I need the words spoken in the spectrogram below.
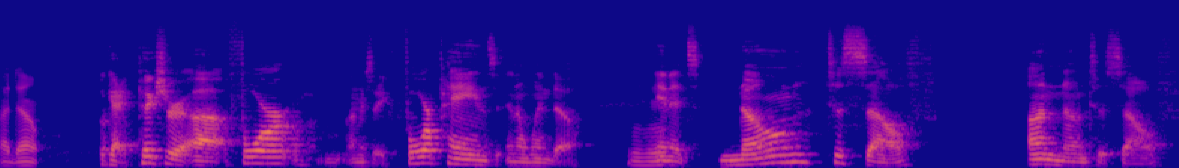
I don't. Okay, picture uh, four, let me see, four panes in a window, Mhm. and it's known to self, unknown to self,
